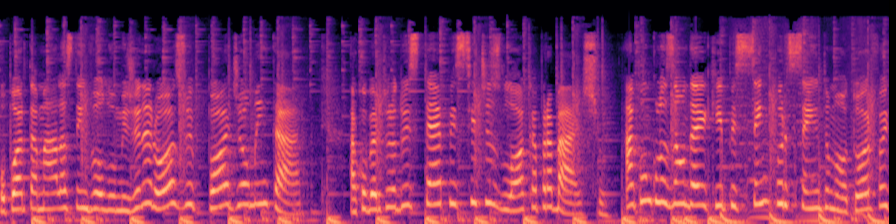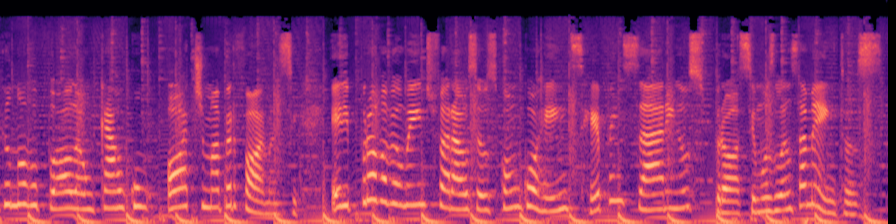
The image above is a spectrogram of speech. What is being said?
O porta-malas tem volume generoso e pode aumentar. A cobertura do step se desloca para baixo. A conclusão da equipe 100% motor foi que o novo Polo é um carro com ótima performance. Ele provavelmente fará os seus concorrentes repensarem os próximos lançamentos.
